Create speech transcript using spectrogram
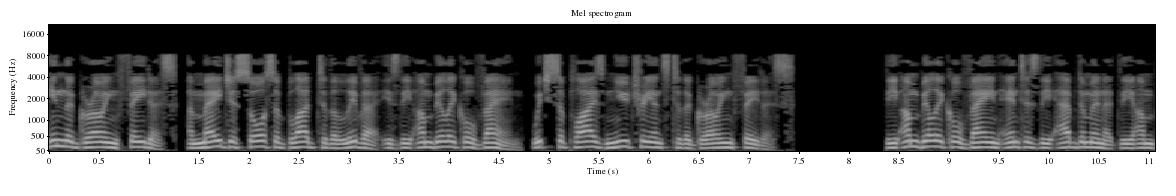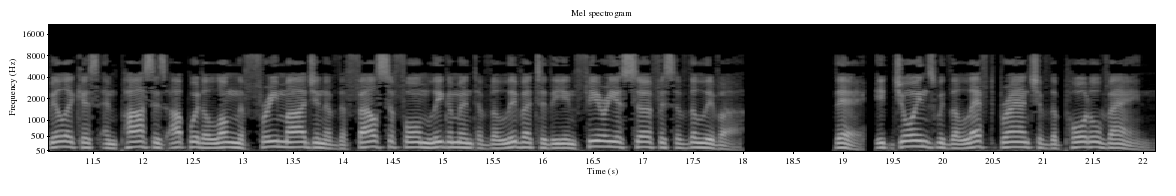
In the growing fetus, a major source of blood to the liver is the umbilical vein, which supplies nutrients to the growing fetus. The umbilical vein enters the abdomen at the umbilicus and passes upward along the free margin of the falciform ligament of the liver to the inferior surface of the liver. There, it joins with the left branch of the portal vein.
